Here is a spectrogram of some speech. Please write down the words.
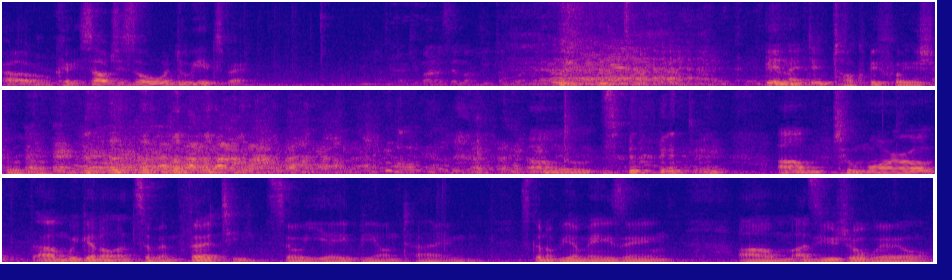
Oh, okay. Sauti Sol, what do we expect? Ben, I did talk before you showed up. um, um, tomorrow um, we get on at 7.30, so yay, be on time. It's gonna be amazing. Um, as usual, we'll,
